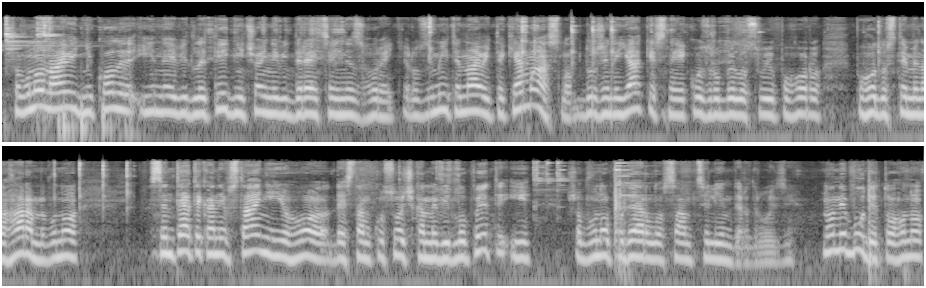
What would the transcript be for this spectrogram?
що воно навіть ніколи і не відлетить, нічого і не віддереться і не згорить. Розумієте, навіть таке масло, дуже неякісне, яке зробило свою погоду, з тими нагарами, воно синтетика не в стані його десь там кусочками відлупити і щоб воно подерло сам циліндр, друзі. Ну не буде того. Ну,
